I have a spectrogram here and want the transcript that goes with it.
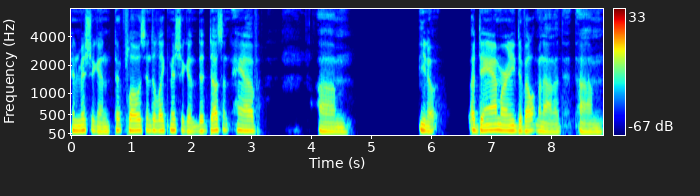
in Michigan that flows into Lake Michigan that doesn't have, um, you know, a dam or any development on it. Um,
